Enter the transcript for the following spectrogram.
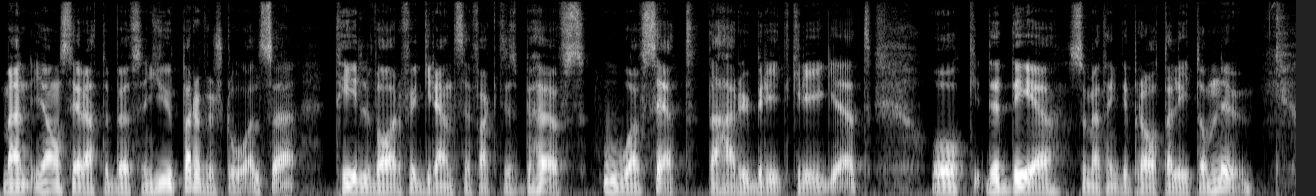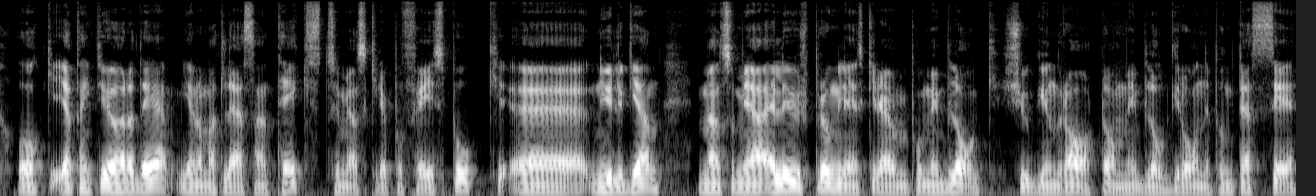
Men jag anser att det behövs en djupare förståelse till varför gränser faktiskt behövs oavsett det här hybridkriget. Och det är det som jag tänkte prata lite om nu. Och jag tänkte göra det genom att läsa en text som jag skrev på Facebook eh, nyligen, men som jag, eller ursprungligen skrev på min blogg 2018, min blogg ronny.se,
